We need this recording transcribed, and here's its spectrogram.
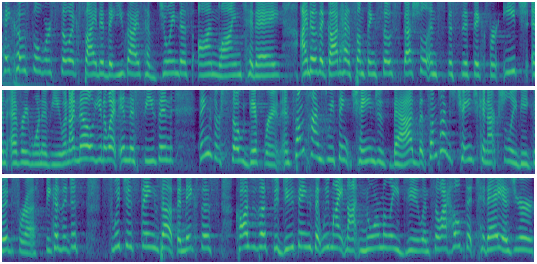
Hey, Coastal, we're so excited that you guys have joined us online today. I know that God has something so special and specific for each and every one of you. And I know, you know what, in this season, things are so different. And sometimes we think change is bad, but sometimes change can actually be good for us because it just switches things up and makes us, causes us to do things that we might not normally do. And so I hope that today, as you're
